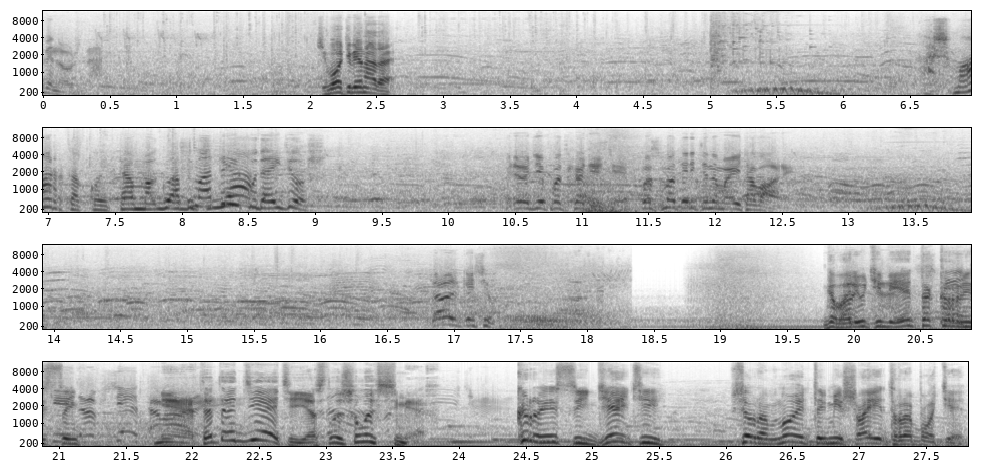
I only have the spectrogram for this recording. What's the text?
Тебе нужно. Чего тебе надо? Кошмар какой, там могла быть Смотри, я. куда идешь! Люди, подходите. Посмотрите на мои товары. Только сегодня. Говорю тебе, это крысы. Нет, это дети, я слышал их смех. Крысы, дети. Все равно это мешает работе.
